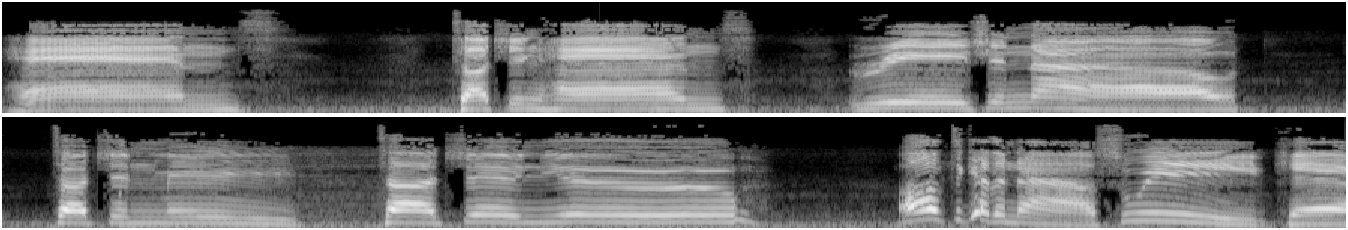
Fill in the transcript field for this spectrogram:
Hands, touching hands, reaching out touching me, touching you. All together now, sweet Caroline.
